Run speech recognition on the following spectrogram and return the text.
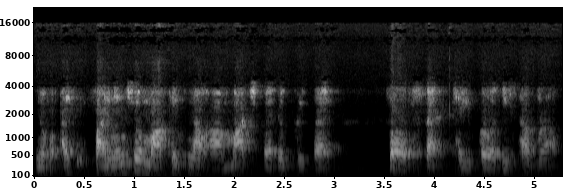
you know, I think financial markets now are much better prepared for Fed taper this time around.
